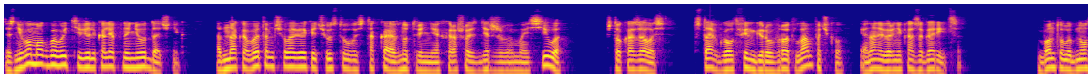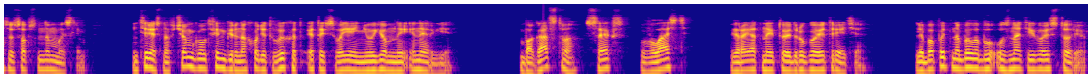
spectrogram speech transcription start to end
Из него мог бы выйти великолепный неудачник, однако в этом человеке чувствовалась такая внутренняя хорошо сдерживаемая сила, что казалось, вставь Голдфингеру в рот лампочку, и она наверняка загорится. Бонд улыбнулся собственным мыслям. Интересно, в чем Голдфингер находит выход этой своей неуемной энергии? Богатство? Секс? Власть? Вероятно, и то, и другое, и третье. Любопытно было бы узнать его историю.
